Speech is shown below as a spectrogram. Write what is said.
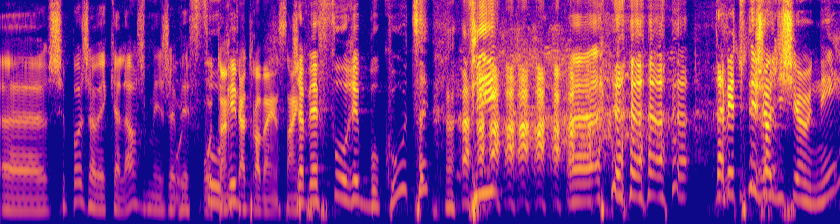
Euh, je sais pas j'avais quel âge, mais j'avais de fourré. 85. J'avais fourré beaucoup, tu sais. Puis, T'avais-tu déjà liché un nez?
